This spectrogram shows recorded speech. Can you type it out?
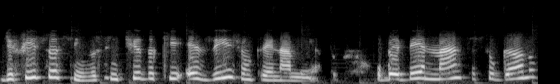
Difícil, assim, no sentido que exige um treinamento. O bebê nasce sugando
